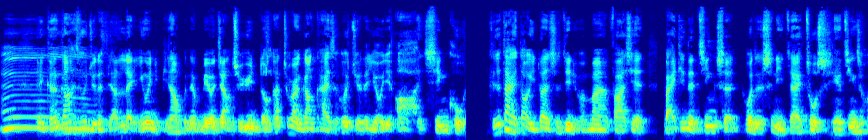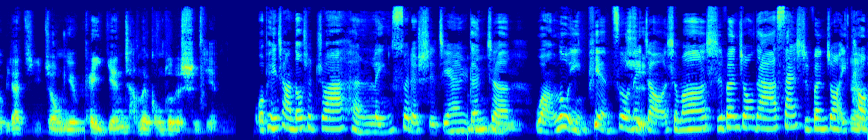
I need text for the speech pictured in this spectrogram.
嗯，对，可能刚开始会觉得比较累，因为你平常不能没有这样去运动，那突然刚开始会觉得有一点啊、哦、很辛苦。可是大概到一段时间，你会慢慢发现，白天的精神，或者是你在做事情的精神会比较集中，也可以延长的工作的时间。我平常都是抓很零碎的时间，跟着网络影片做那种什么十分钟的啊、三十分钟一套，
